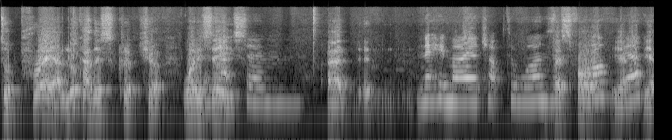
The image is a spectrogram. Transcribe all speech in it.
to prayer. Look at the scripture, what it says. um, Uh, Nehemiah chapter 1, Verse four. Yeah, yeah,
